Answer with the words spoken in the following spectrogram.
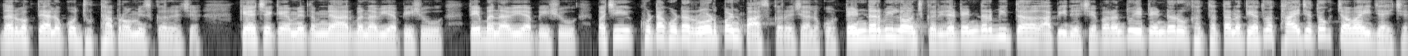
દર વખતે આ લોકો જૂઠા પ્રોમિસ કરે છે. કહે છે કે અમે તમને આર બનાવી આપીશું, તે બનાવી આપીશું. પછી ખોટા ખોટા રોડ પણ પાસ કરે છે આ લોકો. ટેન્ડર બી લોન્ચ કરી દે ટેન્ડર બી આપી દે છે. પરંતુ એ ટેન્ડરો થતા નથી અથવા થાય છે તો ચવાઈ જાય છે.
